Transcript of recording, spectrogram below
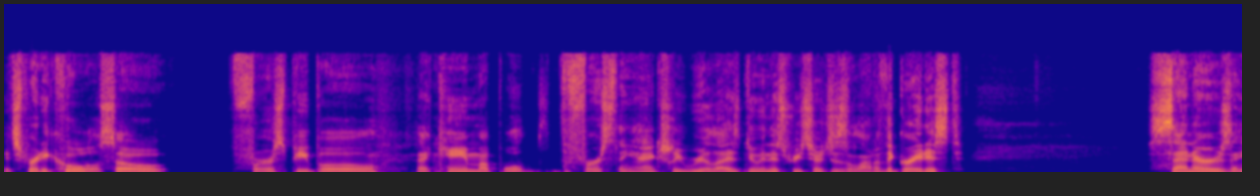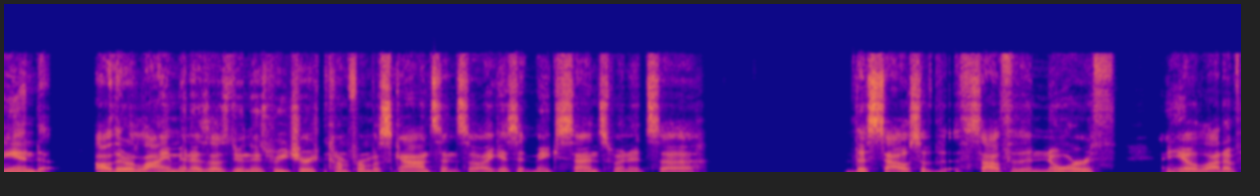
it's pretty cool. So first people that came up, well, the first thing I actually realized doing this research is a lot of the greatest centers and other linemen as I was doing this research come from Wisconsin. So I guess it makes sense when it's uh the south of the south of the north and you have a lot of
